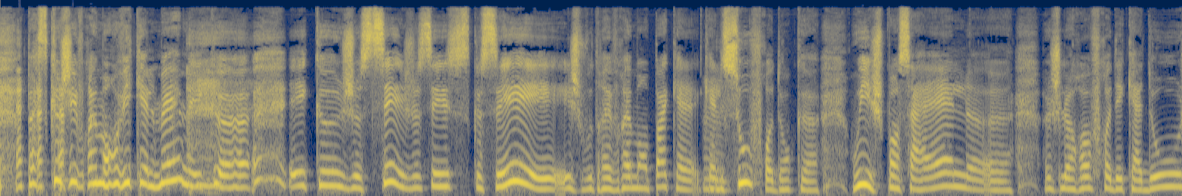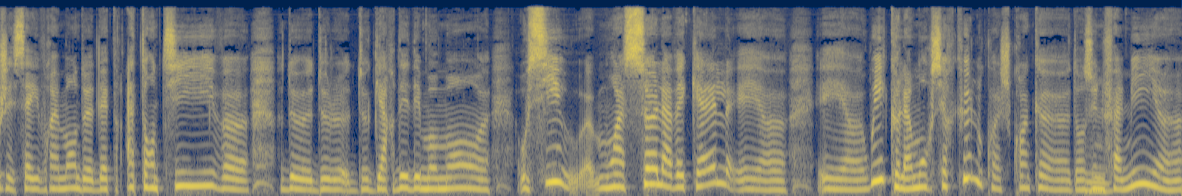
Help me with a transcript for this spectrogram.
parce que j'ai vraiment envie qu'elles m'aiment et que et que je sais, je sais ce que c'est et, et je voudrais vraiment pas qu'elles qu'elles souffrent. Donc euh, oui, je pense à elles, euh, je leur offre des cadeaux, j'essaye vraiment d'être attentive, euh, de, de, de garder des moments euh, aussi euh, moi seule avec elles et euh, et euh, oui que l'amour circule quoi. Je crois que dans une famille, euh,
